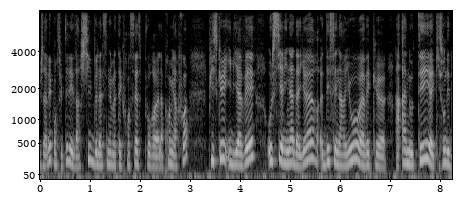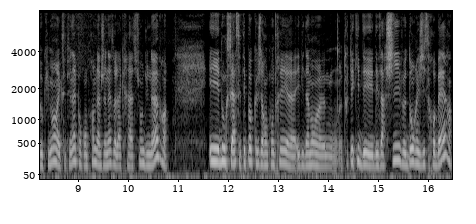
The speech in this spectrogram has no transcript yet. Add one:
j'avais consulté les archives de la Cinémathèque française pour la première fois, puisqu'il y avait aussi à l'INA d'ailleurs des scénarios avec à annoter, qui sont des documents exceptionnels pour comprendre la jeunesse de la création d'une œuvre. Et donc c'est à cette époque que j'ai rencontré euh, évidemment euh, toute l'équipe des, archives, dont Régis Robert.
